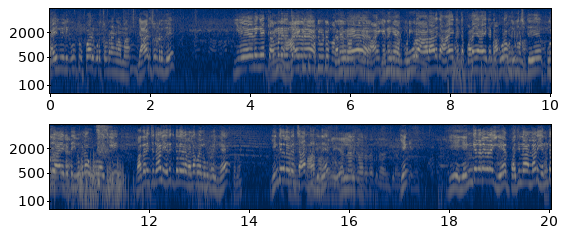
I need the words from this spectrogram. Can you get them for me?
கைல்வெளி கூப்பிட்டு உப்பாரு கூட சொல்றாங்களாமா? யார் சொல்றது? ஏனுங்க கம்மன் தலைவரே. என்னங்க பூரா ஆளாளுக்கு ஆயக்கட்டை பழைய ஆயக்கட்டை பூரா முடிச்சுட்டு புது ஆயக்கட்டை இவங்களா உருவாக்கி. பதினஞ்சு நாள் எதுக்கு தலைவரை வெள்ள கோயில் விடுறீங்க? எங்க தலைவரை சார்ட் இருக்குது? எங்க ஏ- எங்க தலைவரை? ஏன் பதினாலு நாள் எந்த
